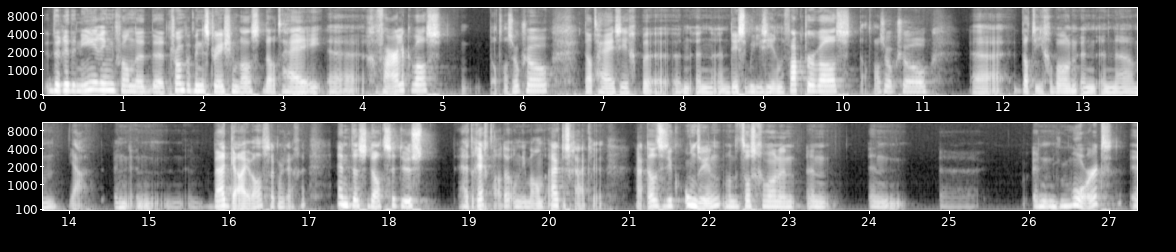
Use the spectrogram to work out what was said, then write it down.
de redenering van de, de Trump-administration was dat hij uh, gevaarlijk was, dat was ook zo. Dat hij zich een, een, een, destabiliserende factor was, dat was ook zo. Dat hij gewoon een, een, um, ja, een, bad guy was, zou ik maar zeggen. En dus dat ze dus het recht hadden om die man uit te schakelen. Nou, dat is natuurlijk onzin, want het was gewoon een, een, een, uh, een moord uh,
